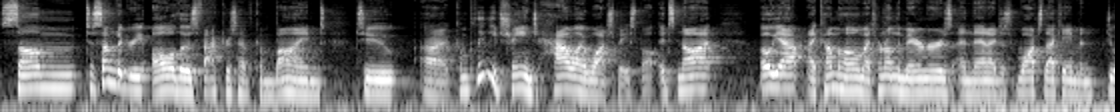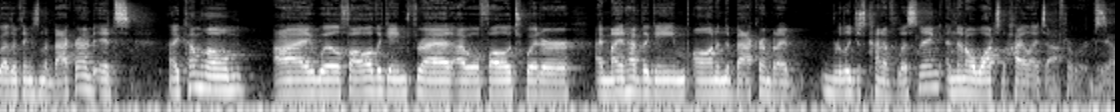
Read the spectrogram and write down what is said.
some, to some degree, all of those factors have combined to uh, completely change how I watch baseball. It's not, oh yeah, I come home, I turn on the Mariners, and then I just watch that game and do other things in the background. It's I come home, I will follow the game thread, I will follow Twitter, I might have the game on in the background, but I really just kind of listening, and then I'll watch the highlights afterwards. Yeah,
